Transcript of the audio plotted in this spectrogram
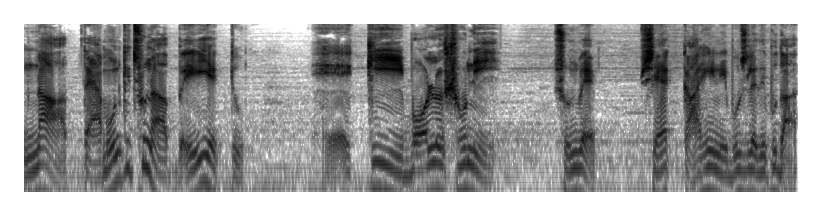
না, তেমন কিছু না, এই একটু। কি বলো শুনি। শুনবে? সে এক কাহিনী, বুঝলে দীপুদা?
